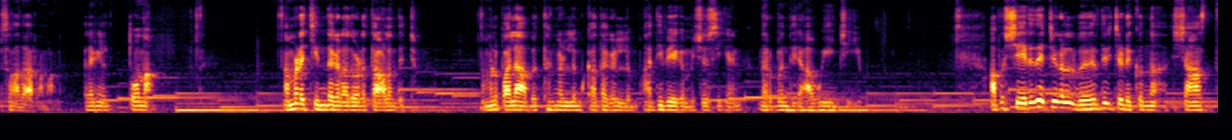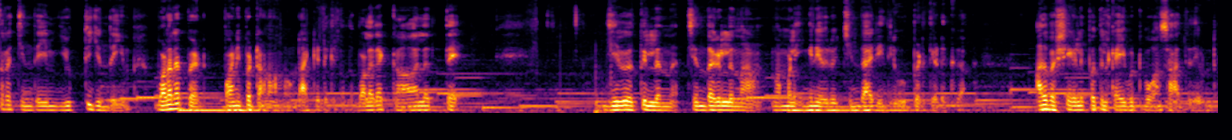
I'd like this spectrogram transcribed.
സാധാരണമാണ്. അല്ലെങ്കിൽ തോന്നാം. നമ്മുടെ ചിന്തകൾ അതോടെ താളം തെറ്റും. നമ്മൾ പല അബദ്ധങ്ങളിലും കഥകളിലും അതിവേഗം വിശ്വസിക്കാൻ നിർബന്ധിരാവുകയും ചെയ്യും. അപ്പോൾ ശരിതെറ്റുകൾ വേർതിരിച്ചെടുക്കുന്ന ശാസ്ത്രചിന്തയും യുക്തിചിന്തയും വളരെ പണിപ്പെട്ടാണ് നമ്മൾ ഉണ്ടാക്കിയെടുക്കുന്നത്. വളരെ കാലത്തെ ജീവിതത്തിൽ നിന്ന് ചിന്തകളിൽ നിന്നാണ് നമ്മൾ ഇങ്ങനെ ഒരു ചിന്താരീതി രൂപപ്പെടുത്തിയെടുക്കുക. അത് പക്ഷേ എളുപ്പത്തിൽ കൈവിട്ടു പോകാൻ സാധ്യതയുണ്ട്.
